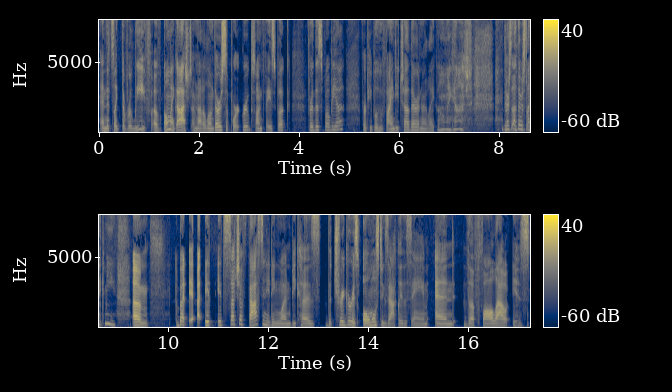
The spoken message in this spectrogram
And it's like the relief of, oh my gosh, I'm not alone. There are support groups on Facebook for this phobia for people who find each other and are like, oh my gosh, there's others like me. Um, but it, uh, it, it's such a fascinating one because the trigger is almost exactly the same and the fallout is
